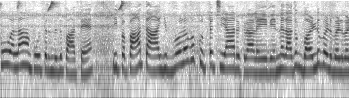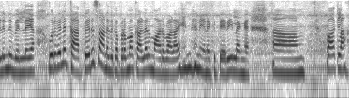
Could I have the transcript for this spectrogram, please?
பூவெல்லாம் பூத்திருந்தது பார்த்தேன். இப்போ பார்த்தா இவ்வளவு குட்டச்சியாக இருக்கிறாளே. இது என்னது? அதுவும் வலு வலு வலு வலுன்னு வெள்ளையா. ஒருவேளை க பெருசானதுக்கப்புறமா கலர் மாறுவாளா என்னன்னு எனக்கு தெரியலங்க. பார்க்கலாம்.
